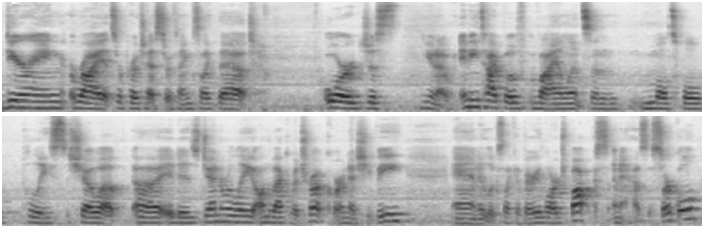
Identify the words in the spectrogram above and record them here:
during riots or protests or things like that, or just you know any type of violence and multiple police show up, uh, it is generally on the back of a truck or an SUV, and it looks like a very large box, and it has a circle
